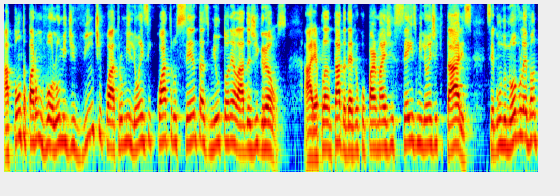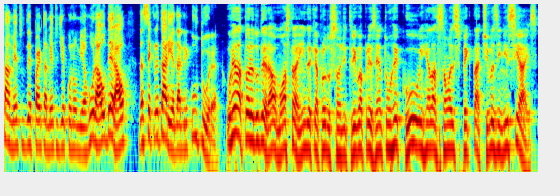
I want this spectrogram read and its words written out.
aponta para um volume de 24 milhões e 400 mil toneladas de grãos. A área plantada deve ocupar mais de 6 milhões de hectares, segundo o novo levantamento do Departamento de Economia Rural, DERAL, da Secretaria da Agricultura. O relatório do DERAL mostra ainda que a produção de trigo apresenta um recuo em relação às expectativas iniciais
